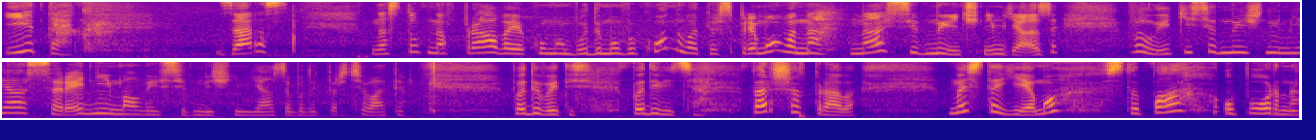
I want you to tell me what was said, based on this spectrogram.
І так, зараз наступна вправа, яку ми будемо виконувати, спрямована на сідничні м'язи. Великий сідничний м'яз, середній і малий сідничні м'язи будуть працювати. Подивитись, подивіться, перша вправа. Ми стаємо, стопа опорна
